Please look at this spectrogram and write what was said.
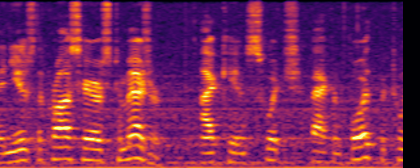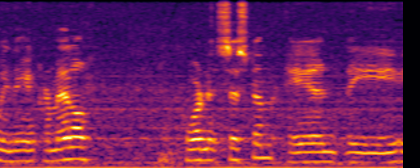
and use the crosshairs to measure. I can switch back and forth between the incremental coordinate system and the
